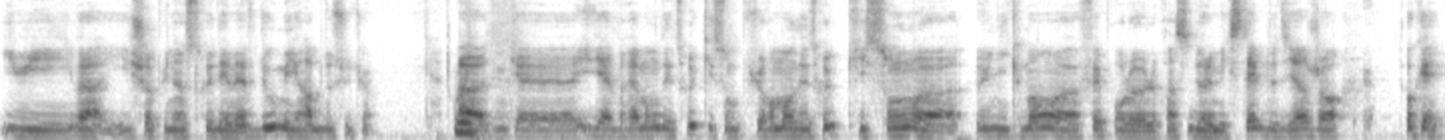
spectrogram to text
il, voilà, il chope une instru d'MF Doom mais il rappe dessus, tu vois. Euh, donc il y a vraiment des trucs qui sont purement des trucs qui sont uniquement faits pour le, le, principe de la mixtape, de dire genre, ok,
